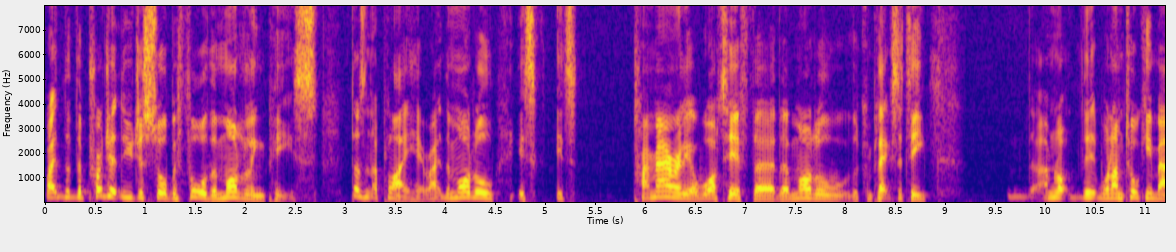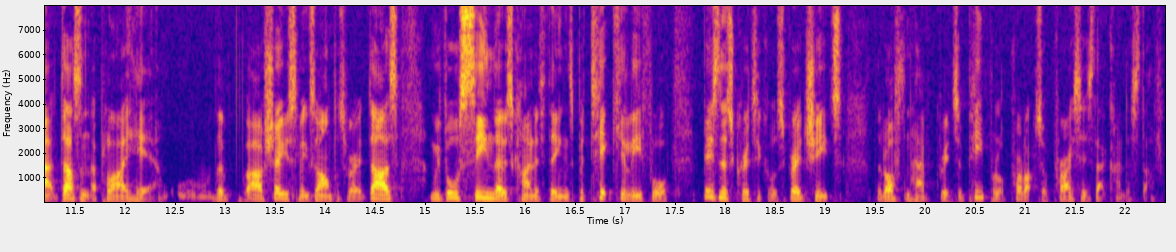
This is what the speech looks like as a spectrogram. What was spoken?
Right, the, the project that you just saw before, the modeling piece, doesn't apply here, right? The model is it's primarily a what if, the, the model, the complexity, I'm not, what I'm talking about doesn't apply here. The, I'll show you some examples where it does. And we've all seen those kind of things, particularly for business critical spreadsheets that often have grids of people or products or prices, that kind of stuff.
